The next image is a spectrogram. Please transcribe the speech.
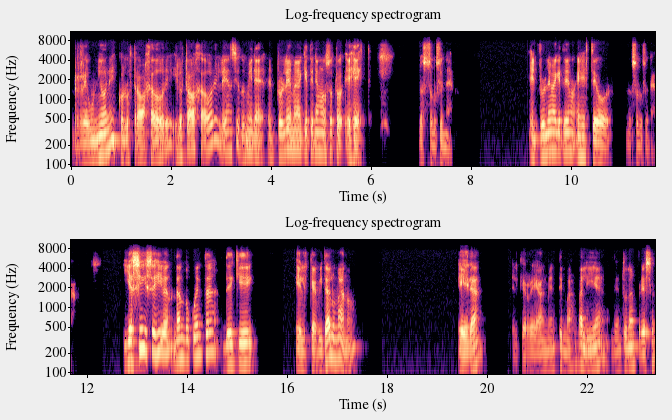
reuniones con los trabajadores y los trabajadores le han dicho, mire, el problema que tenemos nosotros es este. Lo solucionamos. El problema que tenemos es este otro. Lo solucionamos. Y así se iban dando cuenta de que el capital humano era el que realmente más valía dentro de la empresa,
